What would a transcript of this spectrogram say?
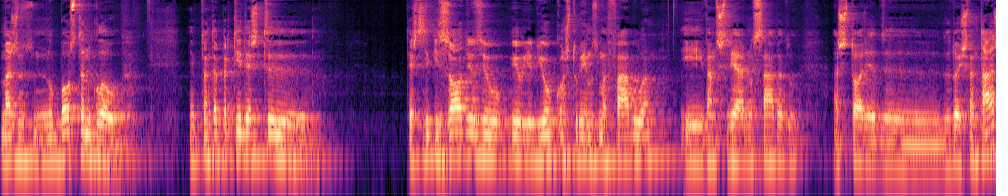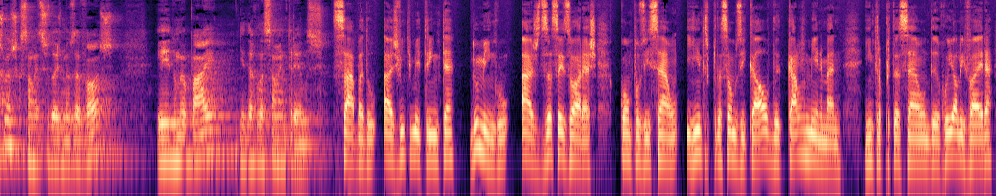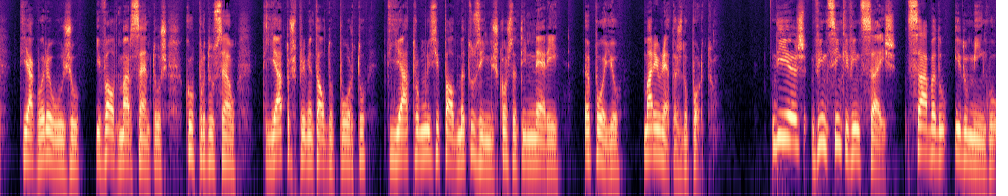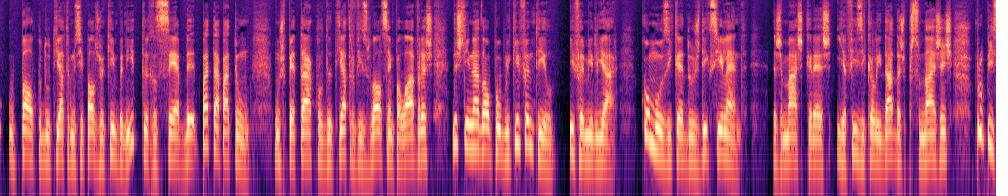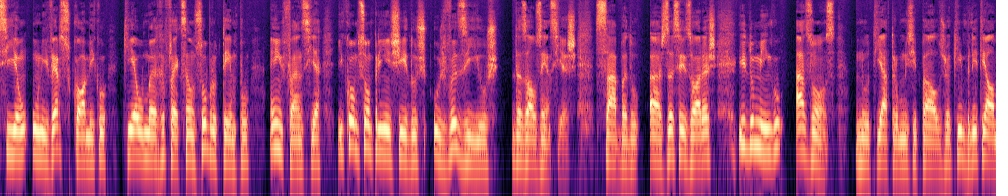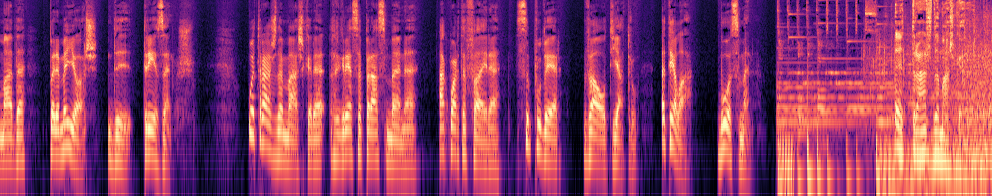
mas no Boston Globe. E, portanto, a partir deste, destes episódios, eu, eu e o Diogo construímos uma fábula e vamos estrear no sábado a história de, de dois fantasmas, que são esses dois meus avós, e do meu pai e da relação entre eles. Sábado às 21h30, domingo às 16 horas, composição e interpretação musical de Carl Mineman, interpretação de Rui Oliveira, Tiago Araújo e Valdemar Santos, coprodução Teatro Experimental do Porto, Teatro Municipal de Matosinhos Constantino Neri. Apoio Marionetas do Porto. Dias 25 e 26, sábado e domingo, o palco do Teatro Municipal Joaquim Benite recebe Patapatum, um espetáculo de teatro visual sem palavras destinado ao público infantil e familiar, com música dos Dixieland. As máscaras e a fisicalidade das personagens propiciam um universo cômico que é uma reflexão sobre o tempo, a infância e como são preenchidos os vazios das ausências. Sábado às 16 horas e domingo às 11, no Teatro Municipal Joaquim Benito em Almada, para maiores de 3 anos. O Atrás da Máscara regressa para a semana, à quarta-feira. Se puder, vá ao teatro. Até lá. Boa semana. Atrás da Máscara.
